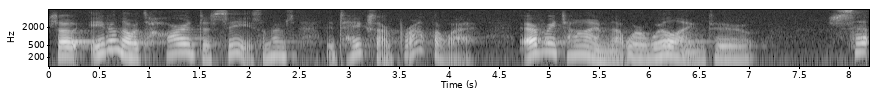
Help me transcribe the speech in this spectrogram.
So even though it's hard to see, sometimes it takes our breath away. Every time that we're willing to sit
